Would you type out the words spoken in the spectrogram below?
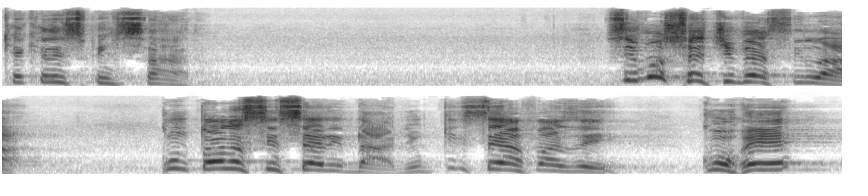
que é que eles pensaram? Se você estivesse lá, com toda sinceridade, o que você ia fazer? Correr?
